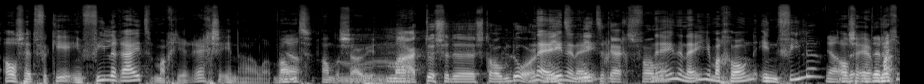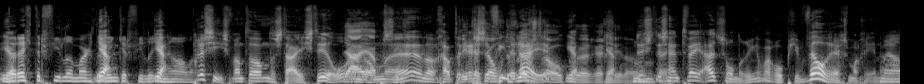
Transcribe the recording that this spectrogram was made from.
Als het verkeer in file rijdt, mag je rechts inhalen. Want anders zou je... Maar, tussen de stroom door. Nee, niet, nee, nee. niet rechts van... Nee, nee, nee. Je mag gewoon in file. ja als de, er, de, maar- rech- ja. de rechterfile mag de Ja. linkerfile Ja, inhalen. precies. Want anders sta je stil. Ja, en ja, dan, precies. hè, dan gaat de Niet dat je rechter over de file rijden. Ja, eh, rechts ja. inhaalt. Dus er zijn twee uitzonderingen waarop je wel rechts mag Maar inhalen.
